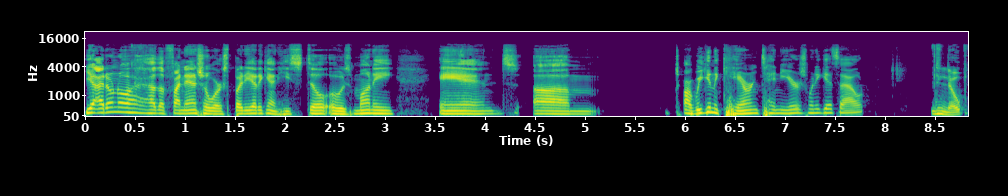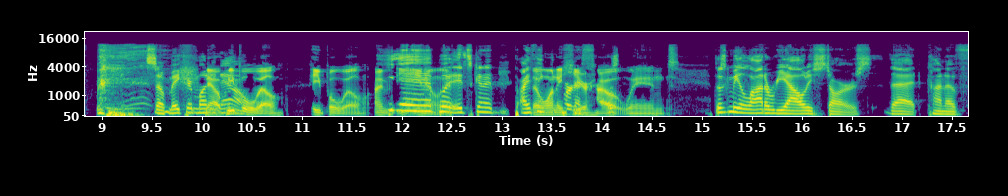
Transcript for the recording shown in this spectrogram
Yeah, I don't know how the financial works, but yet again, he still owes money. And um, are we going to care in ten years when he gets out? Nope. So make your money no, now. people will. People will. I'm, yeah, you know, but it's gonna. I think want to hear how it went. there's gonna be a lot of reality stars that kind of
